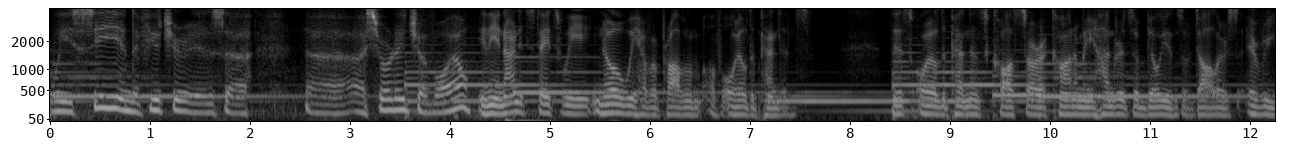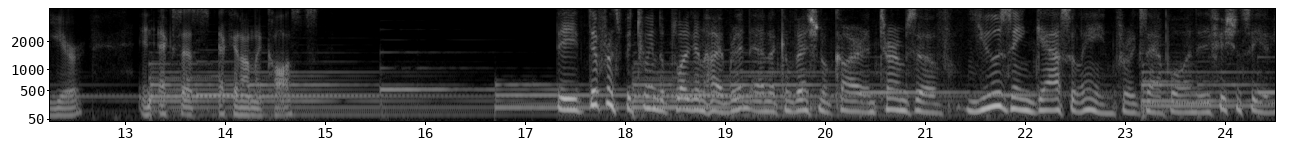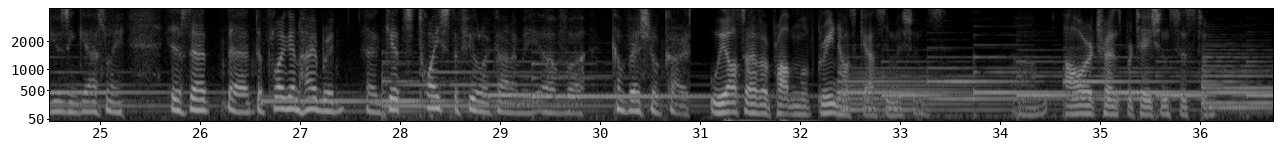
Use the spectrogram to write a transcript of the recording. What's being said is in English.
we see in the future is uh, uh, a shortage of oil. In the United States, we know we have a problem of oil dependence. This oil dependence costs our economy hundreds of billions of dollars every year in excess economic costs. The difference between the plug-in hybrid and a conventional car in terms of using gasoline, for example, and the efficiency of using gasoline, is that uh, the plug-in hybrid uh, gets twice the fuel economy of uh, conventional cars. We also have a problem of greenhouse gas emissions. Um, our transportation system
